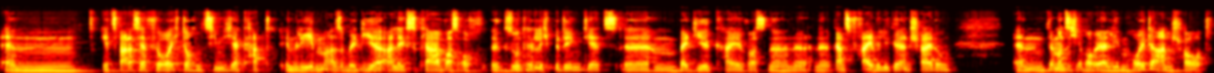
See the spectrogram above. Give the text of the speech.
Ähm, jetzt war das ja für euch doch ein ziemlicher Cut im Leben. Also bei dir, Alex, klar, war es auch äh, gesundheitlich bedingt jetzt. Ähm, bei dir, Kai, war es eine, eine, eine, ganz freiwillige Entscheidung. Ähm, wenn man sich aber euer Leben heute anschaut,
